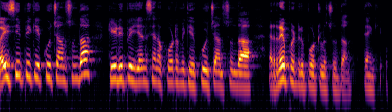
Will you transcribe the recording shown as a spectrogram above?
వైసీపీకి ఎక్కువ ఛాన్స్ ఉందా? టీడీపీ జనసేన కూటమికి ఎక్కువ ఛాన్స్ ఉందా? రేపటి రిపోర్ట్లో చూద్దాం. థ్యాంక్ యూ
